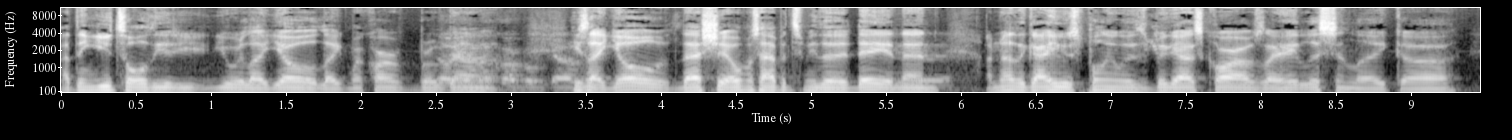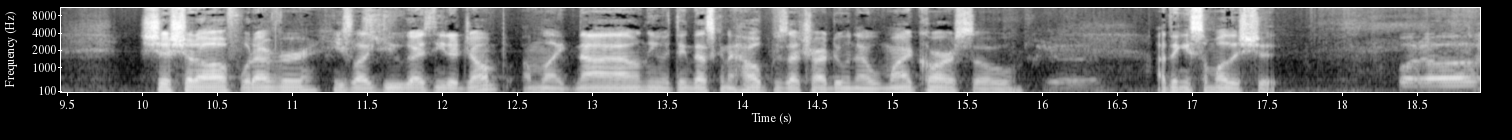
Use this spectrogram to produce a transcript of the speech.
I think you told you you were like, "Yo, like my car broke No, yeah, down." my car broke down. He's like, "Yo, that shit almost happened to me the other day." And then another guy he was pulling with his big ass car. I was like, "Hey, listen, like, uh, shit shut off, whatever." He's like, "Do you guys need a jump?" I'm like, "Nah, I don't even think that's gonna help because I tried doing that with my car, so Yeah. I think it's some other shit." But uh,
